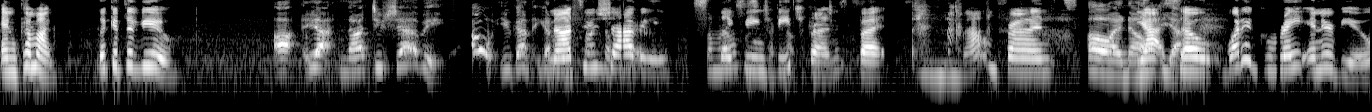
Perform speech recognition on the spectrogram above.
And come on, look at the view. Uh, yeah, not too shabby. Oh, you got you got Not too friend up there. shabby. Someone Like being out the but mountain friends. Oh, I know. Yeah, Yeah. so what a great interview.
